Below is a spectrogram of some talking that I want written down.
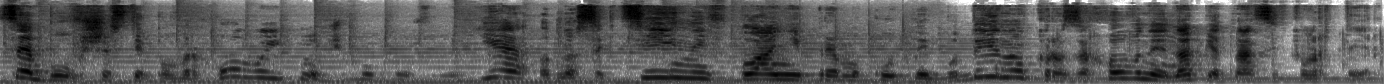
Це був шестиповерховий, ну чому був є, односекційний в плані прямокутний будинок, розрахований на 15 квартир.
